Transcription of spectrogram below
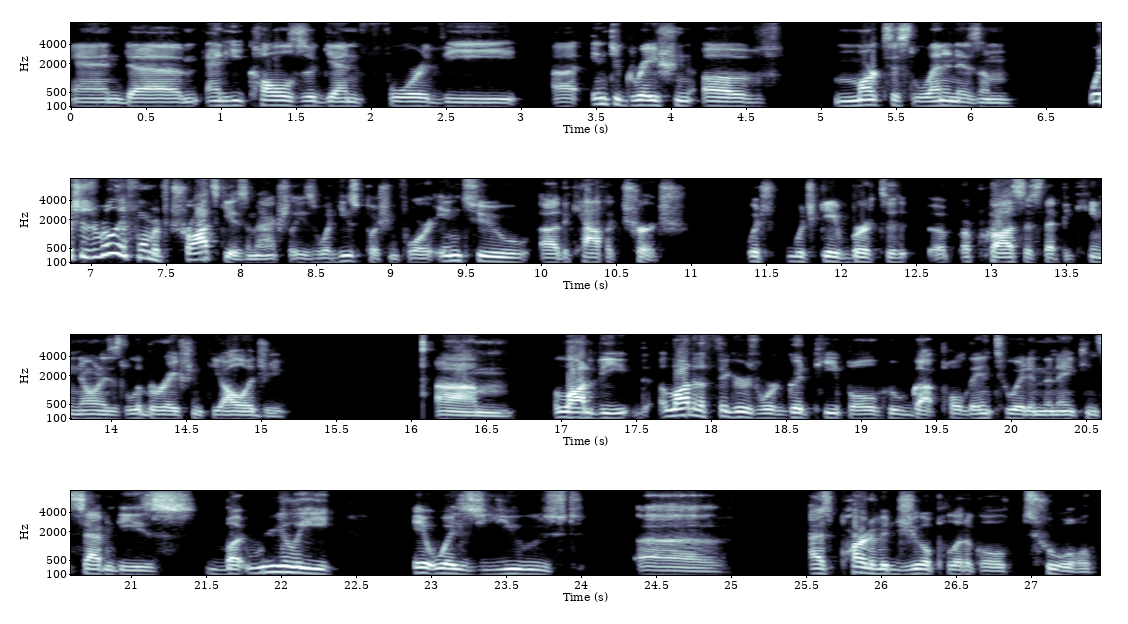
and um, and he calls again for the uh, integration of Marxist Leninism, which is really a form of Trotskyism. Actually, is what he's pushing for into uh, the Catholic Church, which which gave birth to a, a, process that became known as liberation theology. Um, a lot of the a lot of the figures were good people who got pulled into it in the 1970s, but really it was used uh, as part of a geopolitical tool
